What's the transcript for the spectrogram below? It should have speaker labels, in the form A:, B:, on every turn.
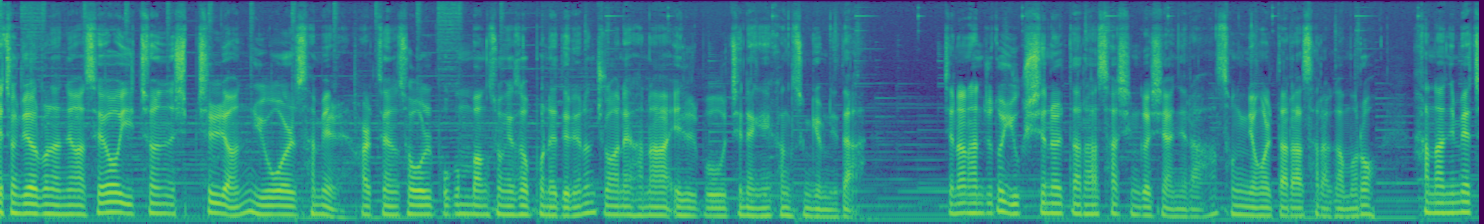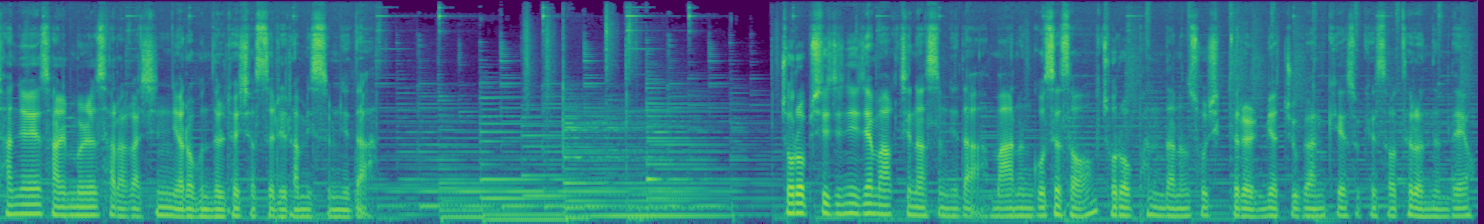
A: 애청자 여러분 안녕하세요. 2017년 6월 3일 하트앤서울 복음방송에서 보내드리는 주안의 하나 일부 진행의 강승규입니다. 지난 한 주도 육신을 따라 사신 것이 아니라 성령을 따라 살아감으로 하나님의 자녀의 삶을 살아가신 여러분들 되셨으리라 믿습니다. 졸업 시즌이 이제 막 지났습니다. 많은 곳에서 졸업한다는 소식들을 몇 주간 계속해서 들었는데요.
